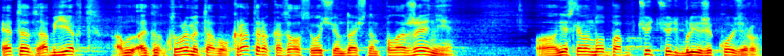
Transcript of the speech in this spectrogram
этот объект, а, кроме того, кратер оказался в очень удачном положении, э, если он был чуть-чуть ближе к озеру,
